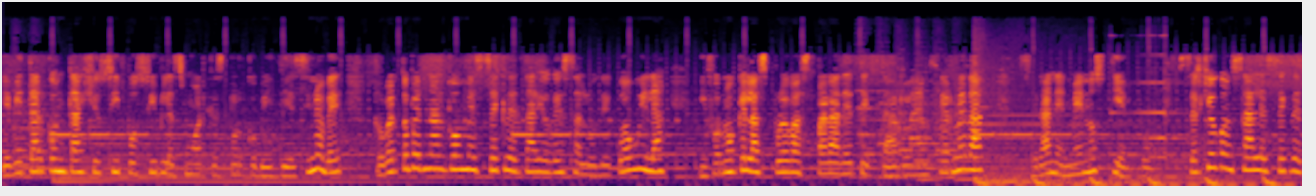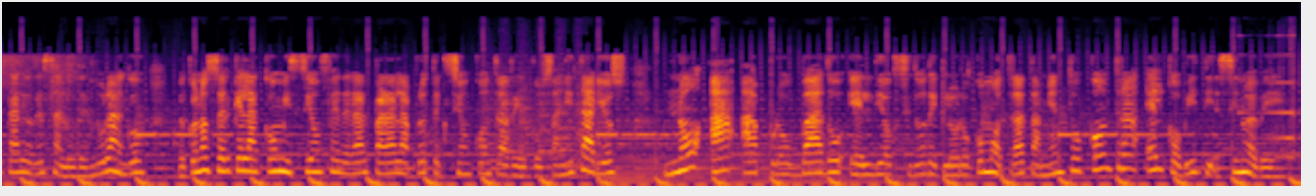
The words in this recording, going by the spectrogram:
y evitar contagios y posibles muertes por COVID-19. Roberto Bernal Gómez, secretario de Salud de Coahuila, informó que las pruebas para detectar la enfermedad serán en menos tiempo. Sergio González, secretario de Salud en Durango, dio a conocer que la Comisión Federal para la Protección contra Riesgos Sanitarios no ha aprobado el dióxido de cloro como tratamiento contra el COVID-19.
